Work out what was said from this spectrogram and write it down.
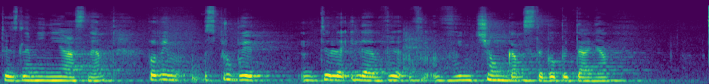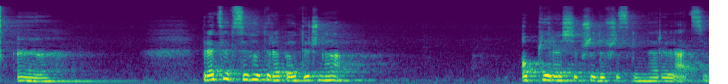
To jest dla mnie niejasne. Powiem, spróbuję tyle, ile wy, wy, wyciągam z tego pytania. E, praca psychoterapeutyczna opiera się przede wszystkim na relacji.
